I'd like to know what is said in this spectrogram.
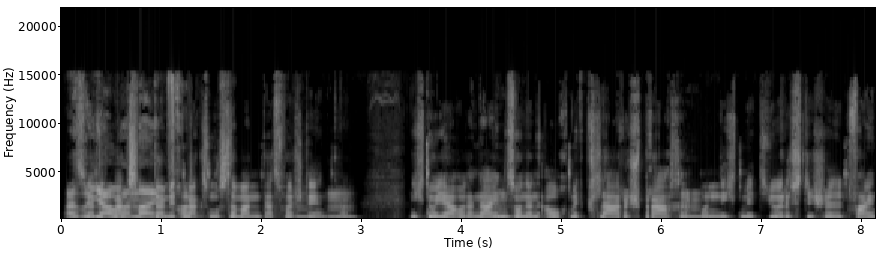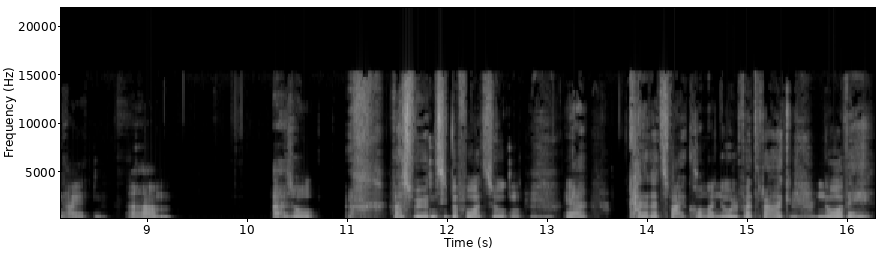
also damit ja oder Max, nein. Damit Frage. Max Mustermann das mhm, verstehen mhm. kann. Nicht nur ja oder nein, mhm. sondern auch mit klarer Sprache mhm. und nicht mit juristischen Feinheiten. Ähm, also was würden Sie bevorzugen? Mhm. Ja, Kanada 2,0 Vertrag, mhm. Norway,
